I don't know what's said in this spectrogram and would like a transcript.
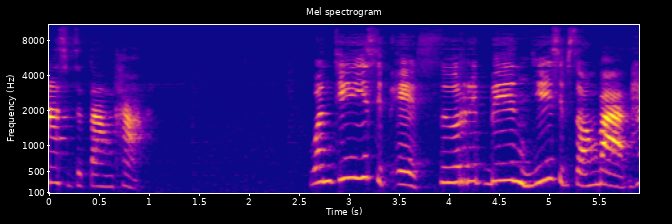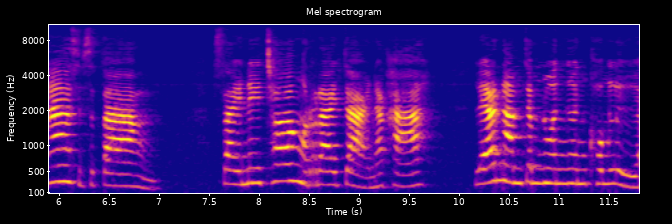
50 สตางค์ค่ะ วันที่ 21 ซื้อริบบิ้น 22 บาท 50 สตางค์ใส่ในช่องรายจ่ายนะคะ แล้วนำจำนวนเงินคงเหลือ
